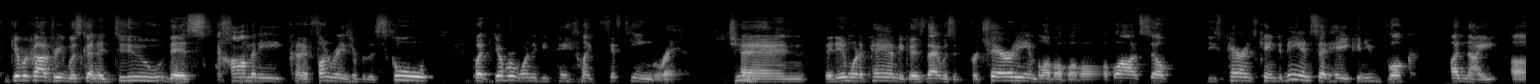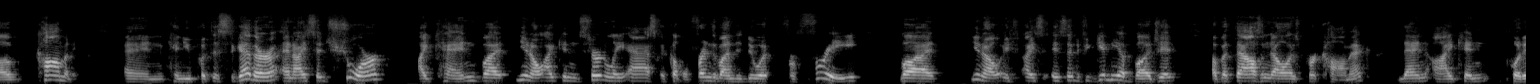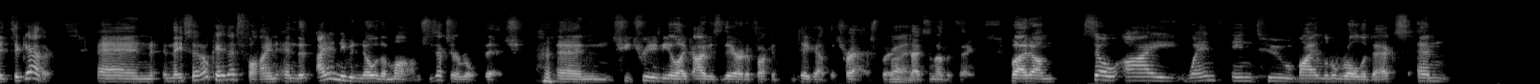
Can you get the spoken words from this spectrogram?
Gilbert Gottfried was going to do this comedy kind of fundraiser for the school, but Gilbert wanted to be paid like 15 grand. Jeez. And they didn't want to pay him because that was for charity and blah, blah, blah, blah, blah. So these parents came to me and said, Hey, can you book a night of comedy? And can you put this together? And I said, Sure, I can, but you know, I can certainly ask a couple friends of mine to do it for free. But you know, if I, I said, if you give me a budget of a thousand dollars per comic, then I can put it together. And and they said, okay, that's fine. And the, I didn't even know the mom. She's actually a real bitch, and she treated me like I was there to fucking take out the trash. But Right. that's another thing. But um, so I went into my little Rolodex, and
